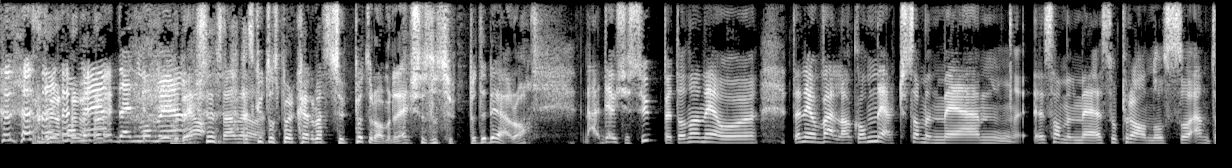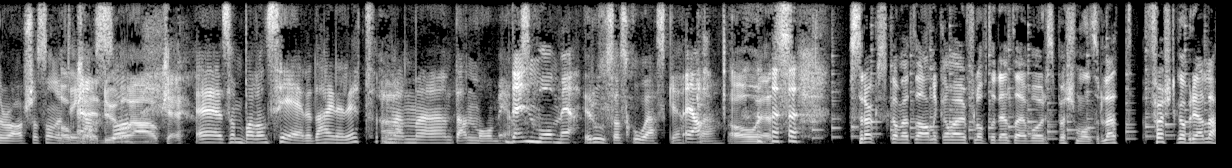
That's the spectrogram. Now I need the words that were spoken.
Den må med! Den må med. er ikke, Ja, jeg skulle til å spørre hva er det mest suppete, da, men det er ikke så suppete, det, da. Nei, det er jo ikke suppete. Den er jo, den er jo vel kombinert sammen med, mm, sammen med Sopranos og Entourage og sånne okay, ting. du, ja, okay. eh, som balanserer det hele litt. Men eh, den må med. Den Altså. må med. Rosa skoeske. Ja. Oh, yes. Straks skal vi til Anne kan få lov til å delta i vår spørsmålsrulett. Først Gabrielle,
